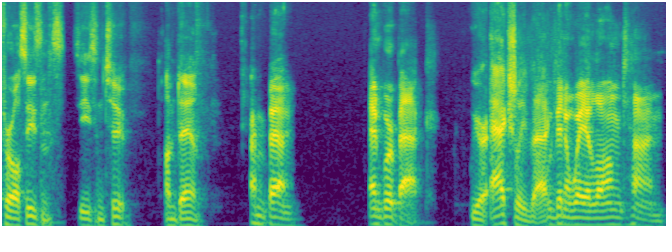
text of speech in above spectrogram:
for All Seasons, season two. I'm Dan. I'm Ben, and we're back. We are actually back. We've been away a long time.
